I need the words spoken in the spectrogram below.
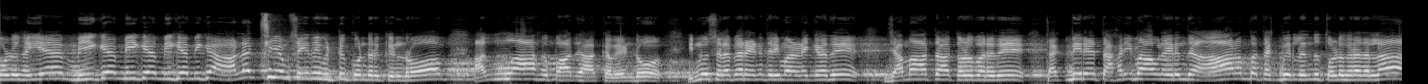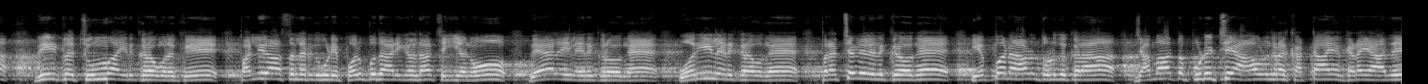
தொழுகையை மிக மிக மிக மிக அலட்சியம் செய்து விட்டு கொண்டிருக்கின்றோம். அல்லாஹ் பாதுகாக்க வேண்டும். இன்னும் சில பேர் என்ன தெரியுமா நினைக்கிறது? ஜமாத்தா தொழுகிறது. தக்பீரே தஹரிமாவில் இருந்து ஆரம்ப தக்பீர்ல இருந்து தொழுகிறதெல்லாம் வீட்டில் சும்மா இருக்கிறவங்களுக்கு பள்ளிவாசலில் இருக்கக்கூடிய பொறுப்புதாரிகள் தான் செய்யணும். வேலையில் இருக்கிறவங்க ஒரியில் இருக்கிறவங்க பிரச்சனையில் இருக்கிறவங்க எப்பனாலும் தொழுதுக்கலாம். ஜமாத்தை பிடிச்சே ஆகணுங்கிற கட்டாயம் கிடையாது.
